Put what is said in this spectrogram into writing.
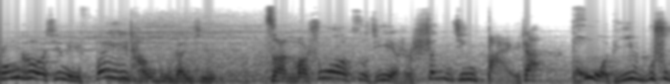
容恪心里非常不甘心，怎么说自己也是身经百战，破敌无数。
